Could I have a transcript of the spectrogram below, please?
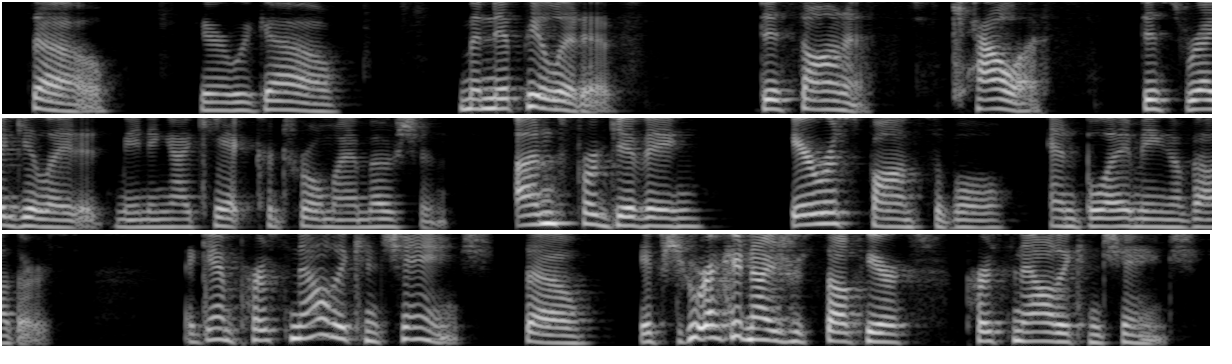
So here we go manipulative, dishonest, callous, dysregulated, meaning I can't control my emotions, unforgiving, irresponsible, and blaming of others. Again, personality can change. So if you recognize yourself here, personality can change.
